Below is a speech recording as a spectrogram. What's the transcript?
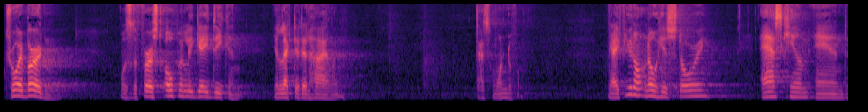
Troy Burden was the first openly gay deacon elected at Highland. That's wonderful. Now, if you don't know his story, ask him and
